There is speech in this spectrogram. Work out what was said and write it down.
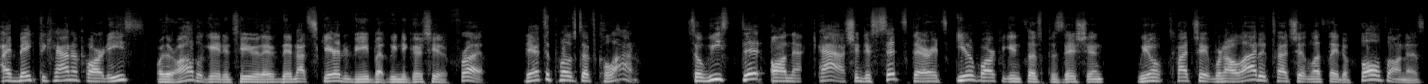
I make the counterparties, or they're obligated to, they, they're not scared of me, but we negotiate up front. They have to post up collateral. So we sit on that cash. It just sits there. It's earmarked against this position. We don't touch it. We're not allowed to touch it unless they default on us.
